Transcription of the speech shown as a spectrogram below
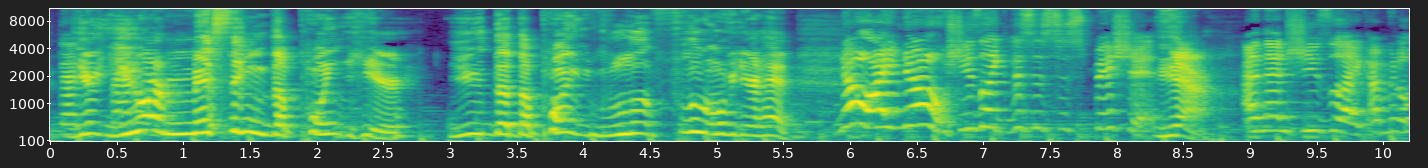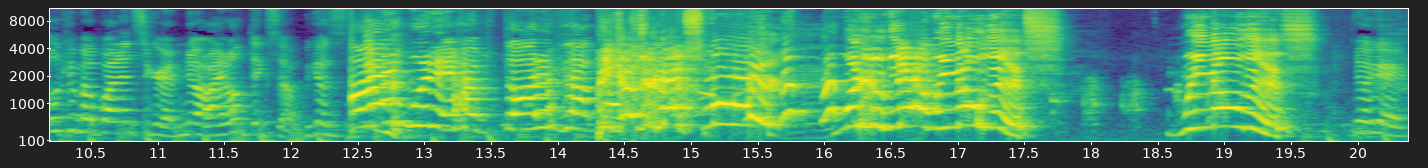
that's You that- you are missing the point here. You the the point flew over your head. No, I know. She's like, this is suspicious. Yeah. And then she's like, I'm gonna look him up on Instagram. No, I don't think so because I wouldn't have thought of that. Because you're not smart! what do you, yeah, we know this! We know this! Okay,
